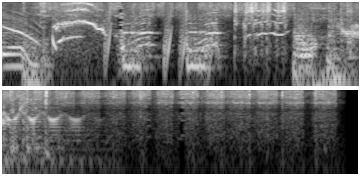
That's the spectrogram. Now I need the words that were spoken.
Yeah.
